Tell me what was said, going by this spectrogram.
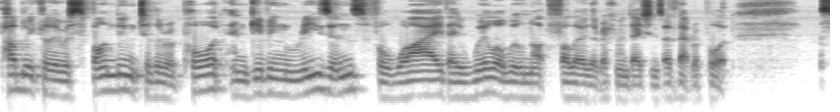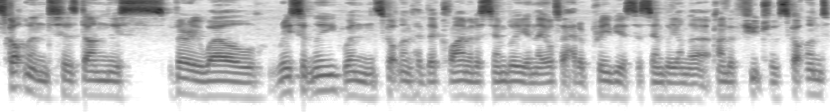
publicly responding to the report and giving reasons for why they will or will not follow the recommendations of that report. Scotland has done this very well recently when Scotland had their climate assembly and they also had a previous assembly on the kind of future of Scotland.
